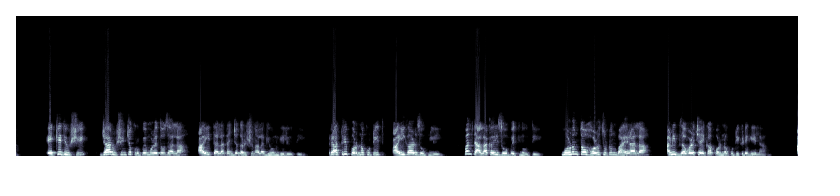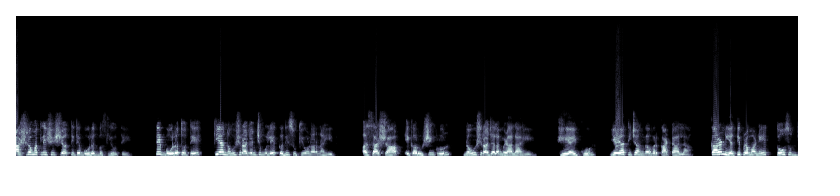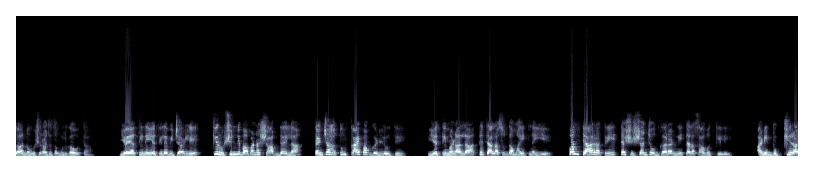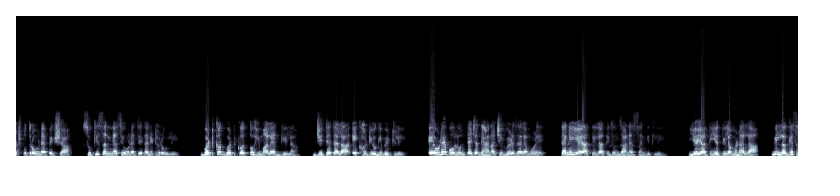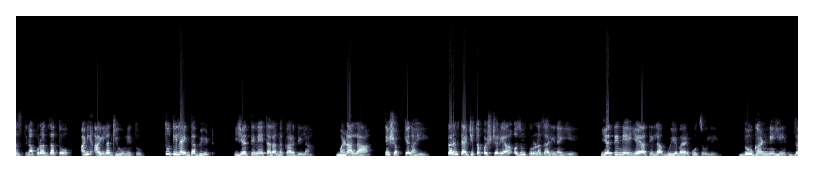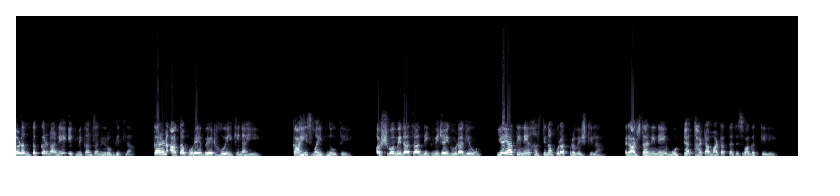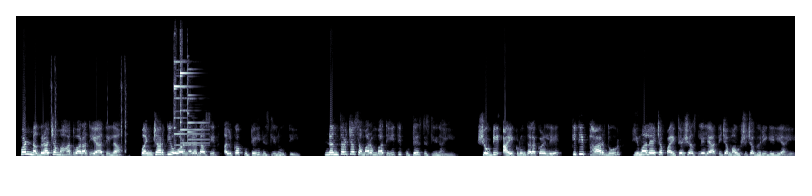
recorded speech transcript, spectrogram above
एके दिवशी ज्या ऋषींच्या कृपेमुळे तो झाला आई त्याला त्यांच्या दर्शनाला घेऊन गेली होती. रात्री पर्णकुटीत आई गाढ झोपली पण त्याला काही झोप येत नव्हती. म्हणून तो हळूच उठून बाहेर आला आणि जवळच्या एका पर्णकुटीकडे गेला. आश्रमातले शिष्य तिथे बोलत बसले होते. ते बोलत होते की या नहुष राजांची मुले कधी सुखी होणार नाहीत. असा शाप एका ऋषींकडून नहुष राजाला मिळाला आहे. हे ऐकून यया तिच्या अंगावर काटा आला. कारण यतीप्रमाणे तो सुद्धा नहुष राजाचा मुलगा होता. यया तिने यतीला विचारले की ऋषींनी बाबांना शाप द्यायला त्यांच्या हातून काय पाप घडले होते? यती म्हणाला ते त्याला सुद्धा माहीत नाहीये. पण त्या रात्री त्या शिष्यांच्या उद्गारांनी त्याला सावध केले आणि दुःखी राजपुत्र होण्यापेक्षा सुखी संन्यासी होण्याचे त्याने ठरवले. भटकत भटकत तो हिमालयात गेला जिथे त्याला एक हटयोगी भेटले. एवढे बोलून त्याच्या ध्यानाची वेळ झाल्यामुळे त्याने ययातीला तिथून जाण्यास सांगितले. ययाती यतीला म्हणाला मी लगेच हस्तिनापुरात जातो आणि आईला घेऊन येतो. तू तिला एकदा भेट. यतीने त्याला नकार दिला. म्हणाला ते शक्य नाही. कारण त्याची तपश्चर्या अजून पूर्ण झाली नाहीये. यतीने ययातीला गुहेबाहेर पोचवले. दोघांनीही जड अंतकरणाने एकमेकांचा निरोप घेतला. कारण आता पुढे भेट होईल की नाही काहीच माहीत नव्हते. अश्वमेधाचा दिग्विजयी घोडा घेऊन ययातीने हस्तिनापुरात प्रवेश केला. राजधानीने मोठ्या थाटामाटात त्याचे स्वागत केले. पण नगराच्या महाद्वारात ययातीला पंचारती ओवाळणाऱ्या दासीत अलका कुठेही दिसली नव्हती. नंतरच्या समारंभातही ती कुठेच दिसली नाही. शेवटी आईकडून त्याला कळले की ती फार दूर हिमालयाच्या पायथ्याशी असलेल्या तिच्या मावशीच्या घरी गेली आहे.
